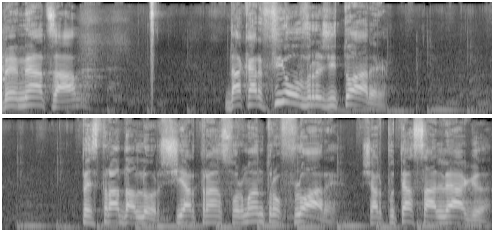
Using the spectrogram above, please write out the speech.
de Neața dacă ar fi o vrăjitoare pe strada lor și i-ar transforma într-o floare și ar putea să aleagă,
